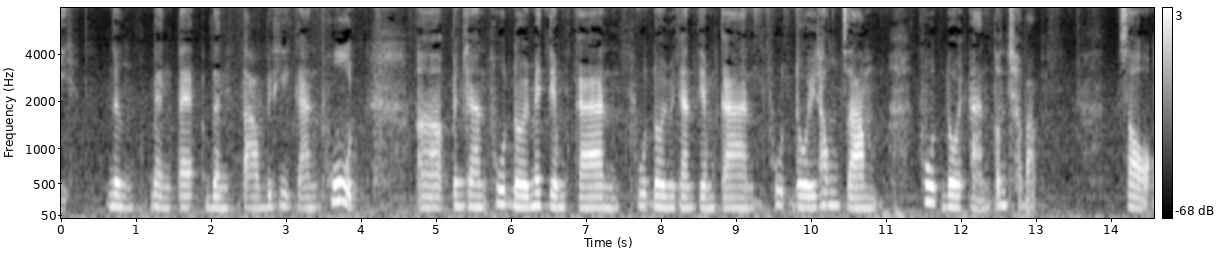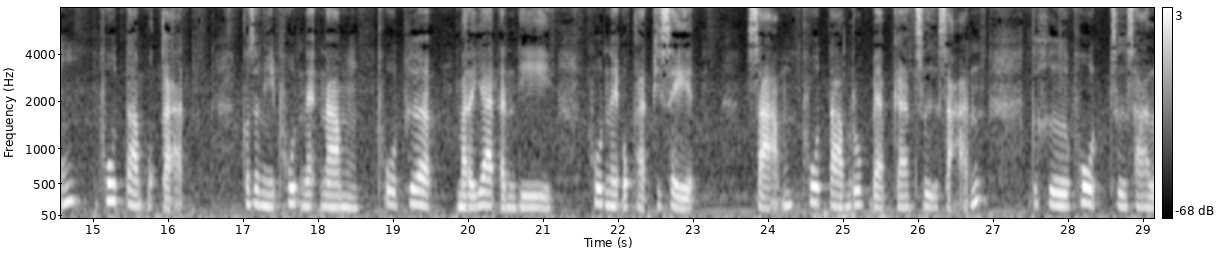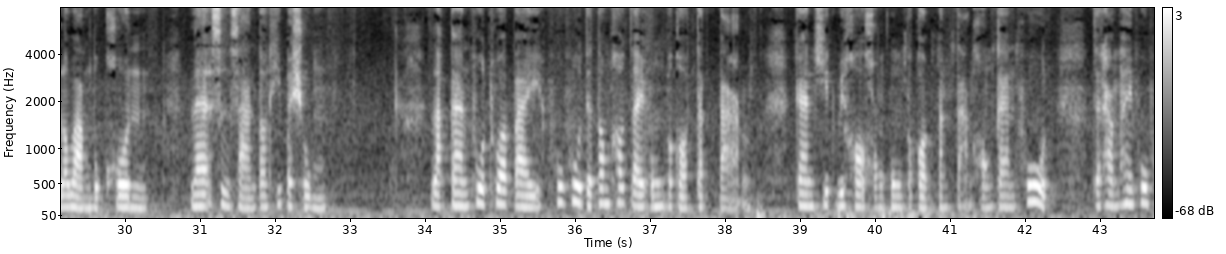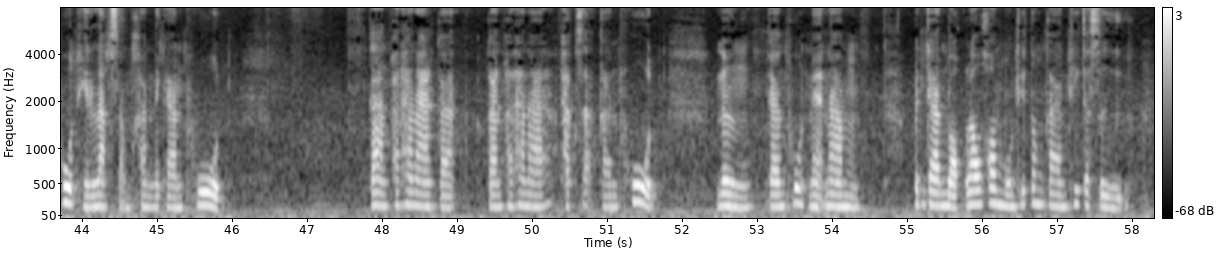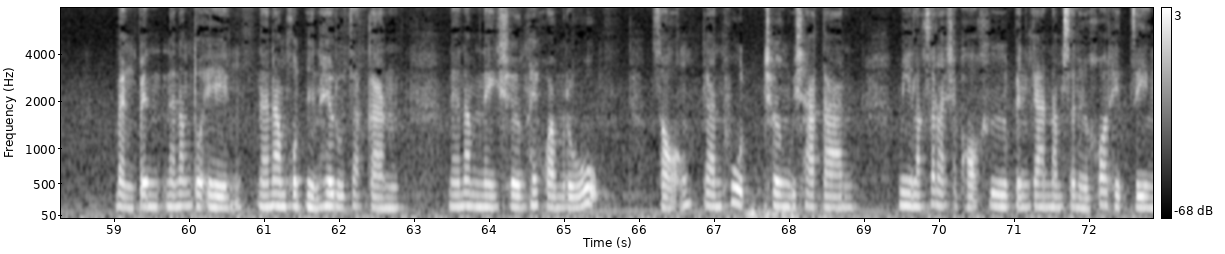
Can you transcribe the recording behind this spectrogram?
1. แบ่งแต่แบ่งตามวิธีการพูด เป็นการพูดโดยไม่เตรียมการ พูดโดยมีการเตรียมการ พูดโดยท่องจำ พูดโดยอ่านต้นฉบับ 2. พูดตามโอกาส ก็จะมีพูดแนะนำ พูดเพื่อมารยาทอันดี พูดในโอกาสพิเศษ 3. พูดตามรูปแบบการสื่อสาร ก็คือพูดสื่อสารระหว่างบุคคล และสื่อสารต่อที่ประชุม หลักการพูดทั่วไป ผู้พูดจะต้องเข้าใจองค์ประกอบต่างๆ การคิดวิเคราะห์ขององค์ประกอบต่างๆ ของการพูด จะทำให้ผู้พูดเห็นหลักสำคัญในการพูด การพัฒนาการการพัฒนาทักษะการพูด 1. การพูดแนะนำ เป็นการบอกเล่าข้อมูลที่ต้องการที่จะสื่อ แบ่งเป็นแนะนำตัวเอง แนะนำคนอื่นให้รู้จักกัน แนะนำในเชิงให้ความรู้ 2. การพูดเชิงวิชาการ มีลักษณะเฉพาะคือเป็นการนำเสนอข้อเท็จจริง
